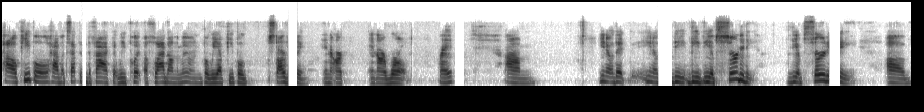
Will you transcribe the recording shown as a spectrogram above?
how people have accepted the fact that we put a flag on the moon, but we have people starving in our in our world right? Um, you know that you know the the the absurdity, the absurdity of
